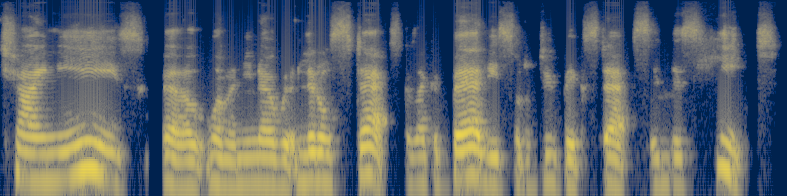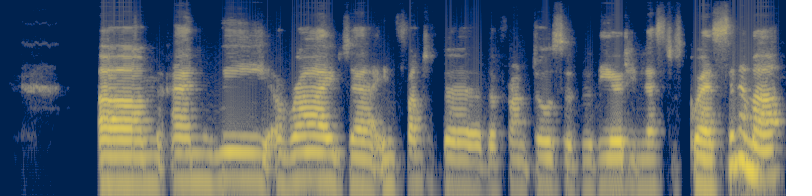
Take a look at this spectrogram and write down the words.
chinese uh, woman you know with little steps because i could barely sort of do big steps in this heat um, and we arrived uh, in front of the, the front doors of the Odeon Leicester Square Cinema,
